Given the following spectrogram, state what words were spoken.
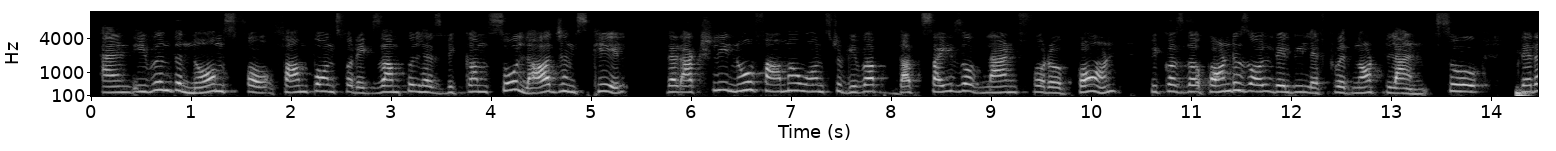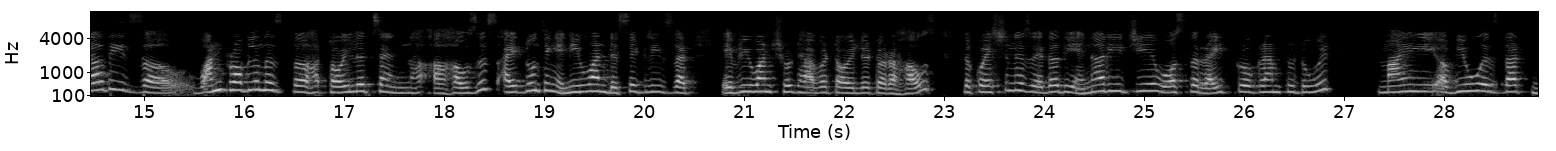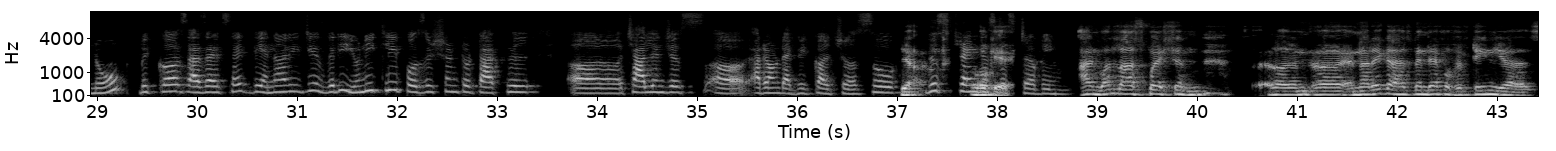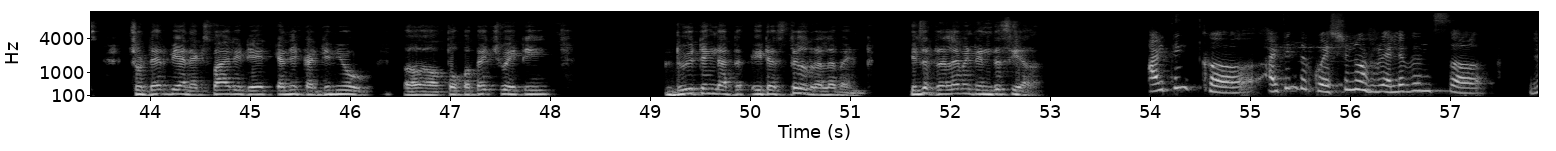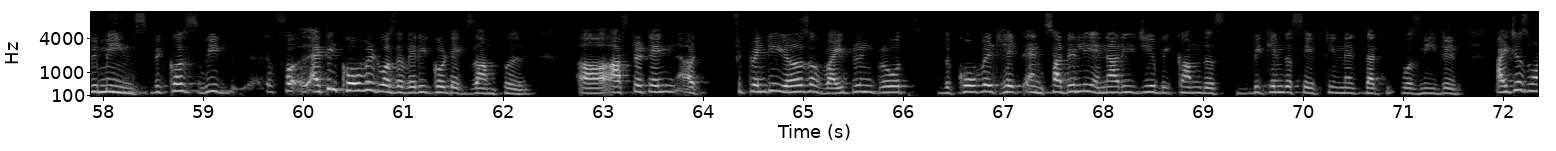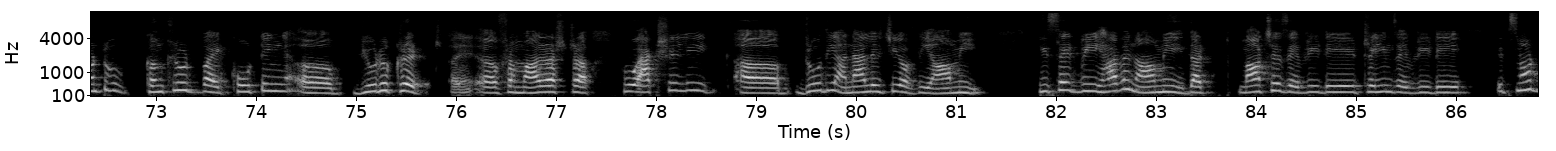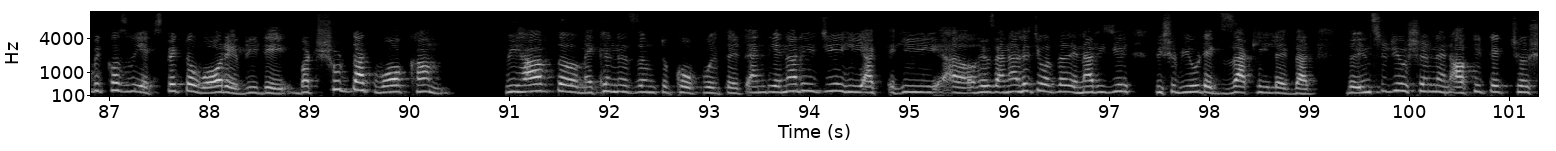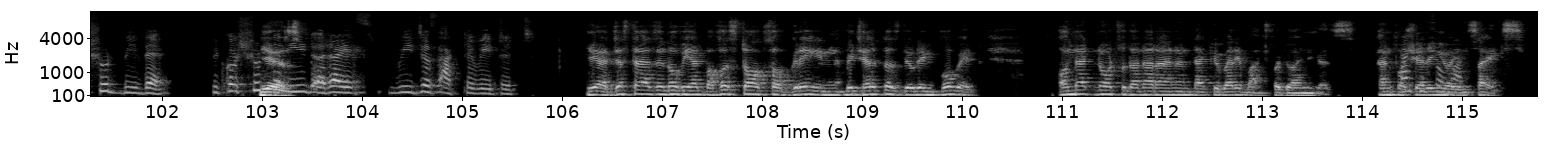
And even the norms for farm ponds, for example, has become so large in scale that actually no farmer wants to give up that size of land for a pond because the pond is all they'll be left with, not land. So there are these, uh, one problem is the toilets and uh, houses. I don't think anyone disagrees that everyone should have a toilet or a house. The question is whether the NREGA was the right program to do it. My uh, view is that no, because as I said, the NREG is very uniquely positioned to tackle uh, challenges uh, around agriculture. So Yeah. this trend Okay. is disturbing. And one last question. Uh, uh, NREGA has been there for 15 years. Should there be an expiry date? Can it continue uh, for perpetuity? Do you think that it is still relevant? Is it relevant in this year? I think uh, I think the question of relevance uh, remains because we, for, I think COVID was a very good example. Uh, after 10, uh, 20 years of vibrant growth, the COVID hit and suddenly NREGA become this became the safety net that was needed. I just want to conclude by quoting a bureaucrat uh, from Maharashtra who actually uh, drew the analogy of the army. He said, we have an army that marches every day, trains every day. It's not because we expect a war every day, but should that war come, we have the mechanism to cope with it. And the NREG, he he uh, his analogy was the NREG. We should view it exactly like that. The institution and architecture should be there because should Yes. the need arise, we just activate it. Yeah, just as you know, we had buffer stocks of grain, which helped us during COVID. On that note, Sudha Narayanan, thank you very much for joining us and for Thank you sharing so your much. insights.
